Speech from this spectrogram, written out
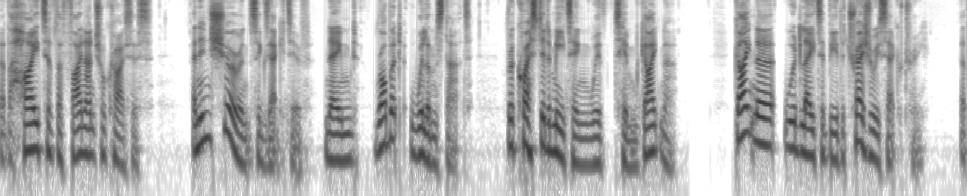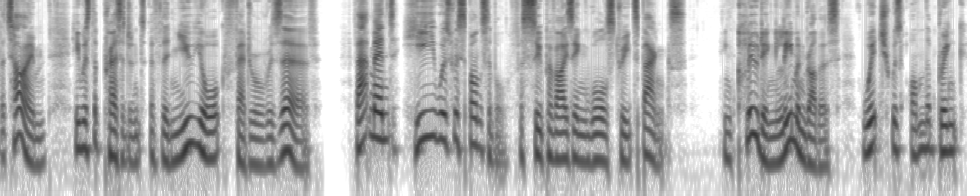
at the height of the financial crisis, an insurance executive named Robert Willumstad requested a meeting with Tim Geithner. Geithner would later be the Treasury Secretary. At the time, he was the president of the New York Federal Reserve. That meant he was responsible for supervising Wall Street's banks, including Lehman Brothers, which was on the brink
